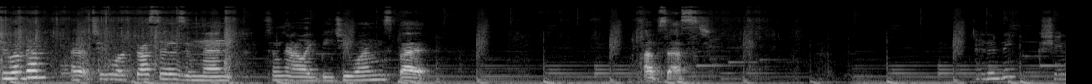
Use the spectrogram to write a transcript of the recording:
two of them. I got two work dresses and then some kind of like beachy ones, but obsessed. I didn't think Shein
